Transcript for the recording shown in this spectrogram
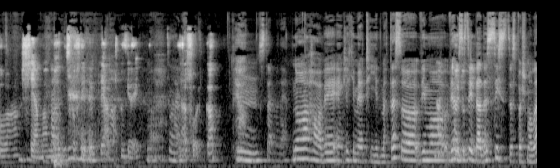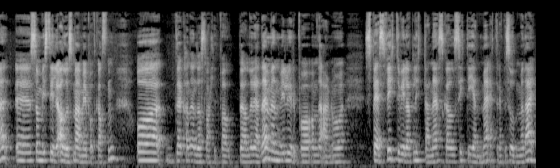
og skjemaene du skal fylle ut. Det er ikke noe gøy. Det er folka. Ja, Stemmer det. Nå har vi egentlig ikke mer tid, Mette, så vi, må, vi har lyst til å stille deg det siste spørsmålet, eh, som vi stiller alle som er med i podkasten. Og det kan hende du har svart litt på det allerede, men vi lurer på om det er noe spesifikt du vil at lytterne skal sitte igjen med etter episoden med deg.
